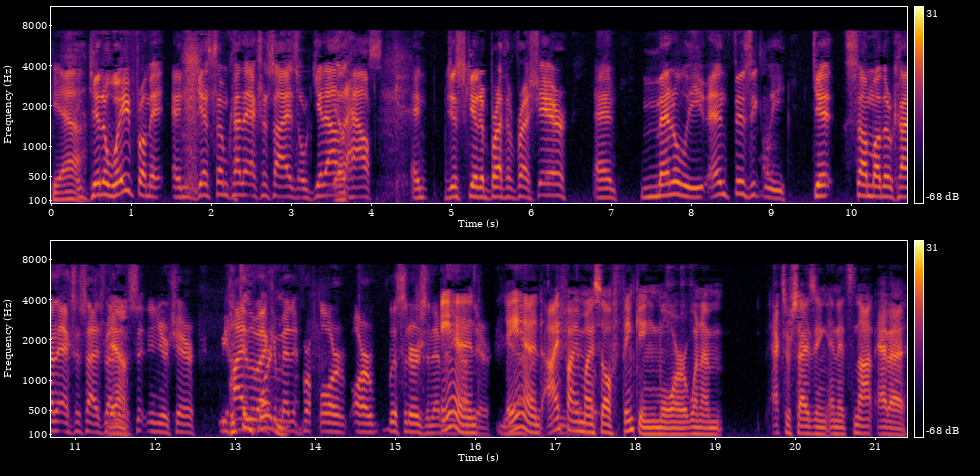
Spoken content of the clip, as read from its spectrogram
yeah, and get away from it and get some kind of exercise or get out of the house and just get a breath of fresh air and mentally and physically get some other kind of exercise rather Yeah. than sitting in your chair. We It's highly important. recommend it for our, our listeners and everything out there. Yeah. and I Yeah. find myself thinking more when I'm exercising, and it's not at a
